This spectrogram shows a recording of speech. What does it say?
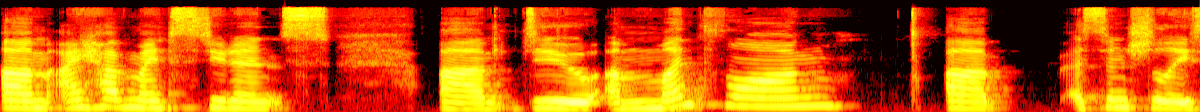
um, I have my students um, do a month long uh, essentially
